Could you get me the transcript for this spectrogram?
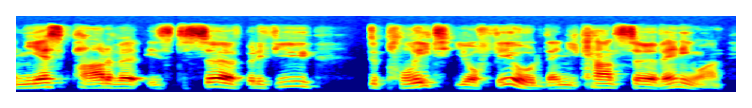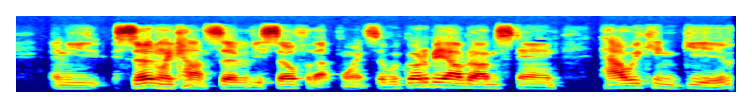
And yes, part of it is to serve, but if you deplete your field, then you can't serve anyone. And you certainly can't serve yourself at that point. So we've got to be able to understand how we can give,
